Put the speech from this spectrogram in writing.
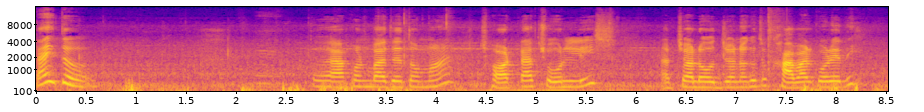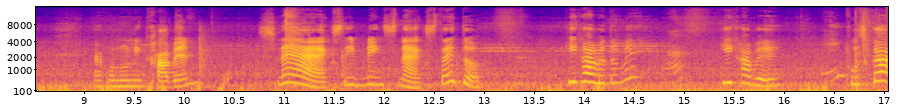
তাই তো? তো এখন বাজে তোমার ছটা চল্লিশ আর চলো ওর জন্য কিছু খাবার করে দিই এখন উনি খাবেন স্ন্যাক্স ইভিনিং স্ন্যাক্স তাই তো কি খাবে তুমি কি খাবে ফুচকা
